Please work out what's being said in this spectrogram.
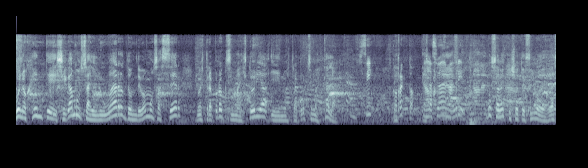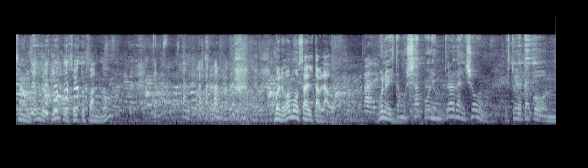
Bueno gente, llegamos al lugar donde vamos a hacer nuestra próxima historia y nuestra próxima escala. Sí, correcto, en la ciudad de Madrid. Vos sabés que yo te sigo desde hace un montón de tiempo y soy tu fan, ¿no? Stan, hashtag fan. Bueno, vamos al tablado. Bueno, y estamos ya por entrar al show. Estoy acá con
